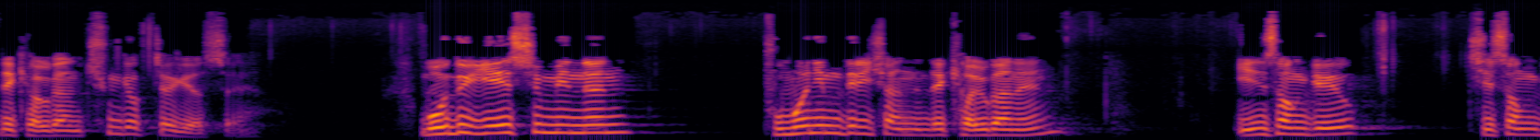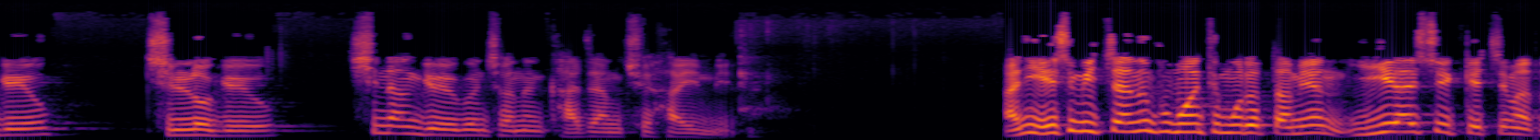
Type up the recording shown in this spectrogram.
근데 결과는 충격적이었어요. 모두 예수 믿는 부모님들이셨는데 결과는 인성교육, 지성교육, 진로교육, 신앙교육은 저는 가장 최하입니다. 아니 예수 믿지 않는 부모한테 물었다면 이해할 수 있겠지만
